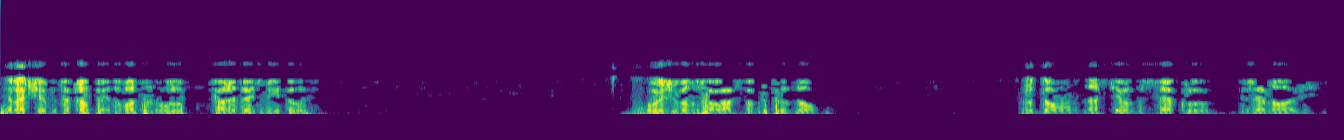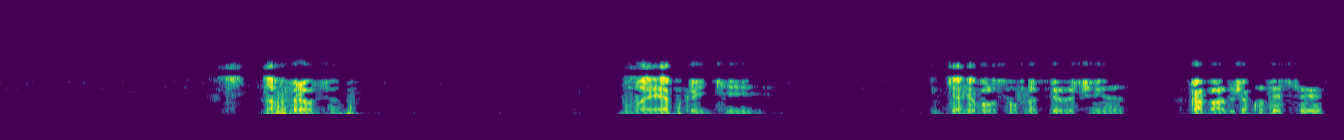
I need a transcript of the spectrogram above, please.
relativos à campanha do voto nulo para 2012. Hoje vamos falar sobre Proudhon. Proudhon nasceu no século XIX na França, numa época em que, em que a Revolução Francesa tinha acabado de acontecer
